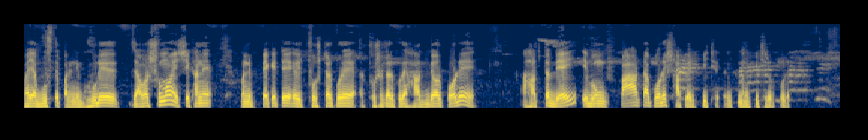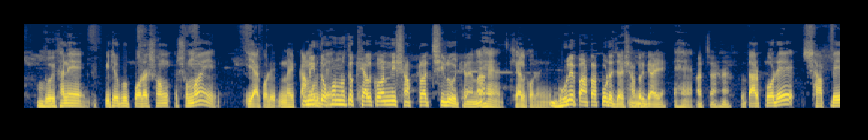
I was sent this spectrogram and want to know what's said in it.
ভাইয়া বুঝতে পারেনি। ঘুরে যাওয়ার সময় সেখানে মানে প্যাকেটে ওই ঠোসটার পরে ঠোসাটার পরে হাত দেওয়ার পরে হাতটা দেয় এবং পাটা পরে সাপের পিঠে মানে পিঠের উপরে। তো ওইখানে পিঠের উপর পড়ার সময় ইয়া করে মানে উনি কামড় তখন হয়তো খেয়াল করেননি সাপটা ছিল এখানে না? হ্যাঁ খেয়াল করেনি ভুলে পাটা পড়ে যায় সাপের গায়ে। হ্যাঁ। আচ্ছা হ্যাঁ। তো তারপরে সাপে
